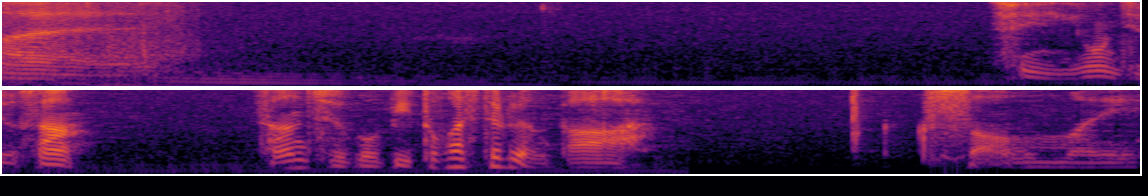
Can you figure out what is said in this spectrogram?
はい。シーン43。35B 飛ばしてるやんか。くそ、ほんまに。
